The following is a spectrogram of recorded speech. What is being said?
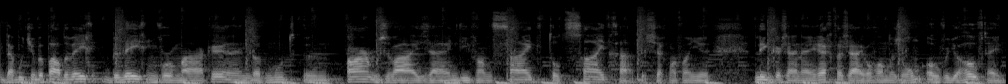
daar moet je een bepaalde beweging, beweging voor maken. En dat moet een armzwaai zijn die van side tot side gaat. Dus zeg maar van je linkerzij naar je rechterzij of andersom over je hoofd heen.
